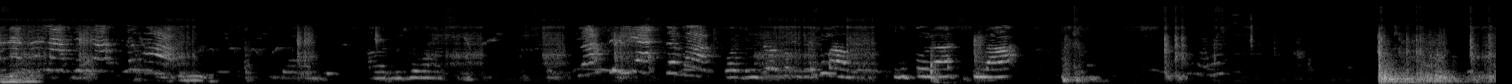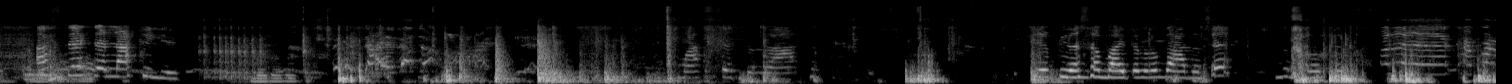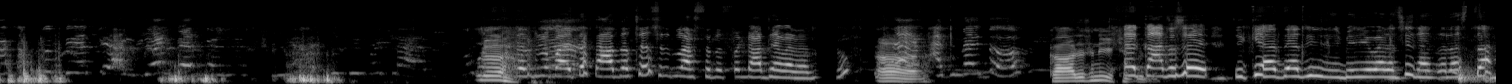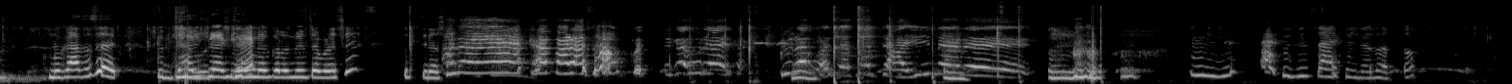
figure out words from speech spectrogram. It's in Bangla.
Black. Keep yourself by the little garden, কাজ আছে নাকি কাজ আছে খেয়াতে আছি বেরিয়ে বেড়াচ্ছে রাস্তা রাস্তা কোনো কাজ আছে শুধু ঝাল ফ্যাক ঝাল করে নিচে বেড়াচ্ছে করতে আছে চাই না রে চাইকেলটা ধরতো।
